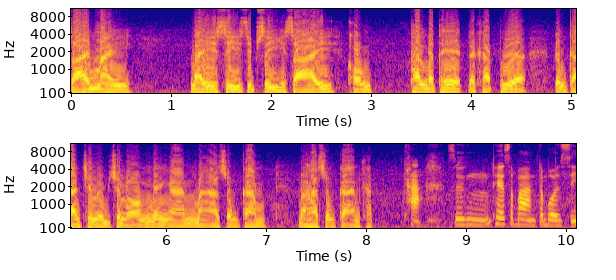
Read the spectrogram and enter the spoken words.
สายใหม่ใน 44 สายของทั้งประเทศนะครับ เพื่อเป็นการเฉลิมฉลองในงานมหาสงกรารมหาสงการครับค่ะ ซึ่งเทศบาลตำบลศรี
